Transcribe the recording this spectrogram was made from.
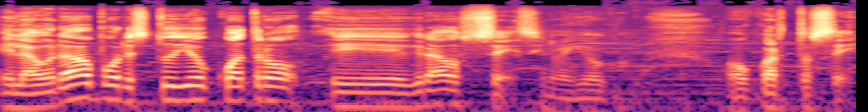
elaborado por Estudio 4 eh, grados C, si no me equivoco, o cuarto C.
